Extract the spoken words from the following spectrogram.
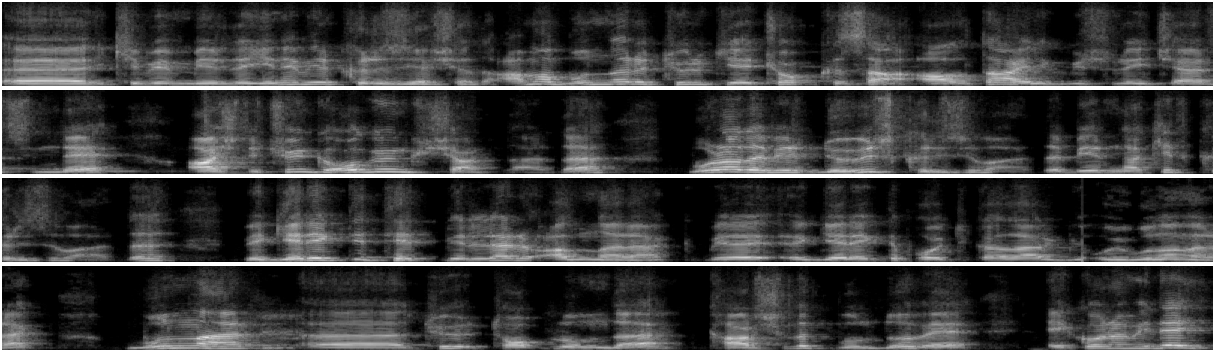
e, 2001'de yine bir kriz yaşadı. Ama bunları Türkiye çok kısa 6 aylık bir süre içerisinde aştı. Çünkü o günkü şartlarda burada bir döviz krizi vardı, bir nakit krizi vardı ve gerekli tedbirler alınarak ve gerekli politikalar uygulanarak bunlar e, tü, toplumda karşılık buldu ve ekonomide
